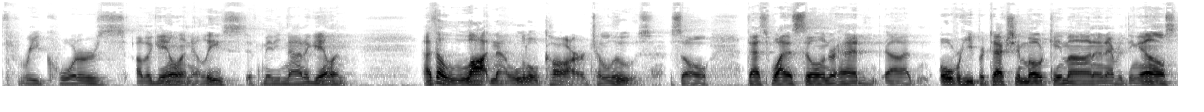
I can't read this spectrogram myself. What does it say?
three quarters of a gallon at least, if maybe not a gallon. That's a lot in that little car to lose. So that's why the cylinder head uh, overheat protection mode came on and everything else.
